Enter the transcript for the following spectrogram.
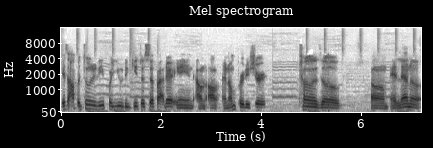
it's an opportunity for you to get yourself out there, and and I'm pretty sure tons of um, Atlanta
